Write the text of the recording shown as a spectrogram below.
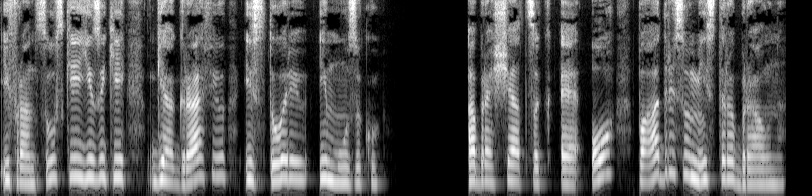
и французские языки, географию, историю и музыку. Обращаться к ЭО по адресу мистера Брауна.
